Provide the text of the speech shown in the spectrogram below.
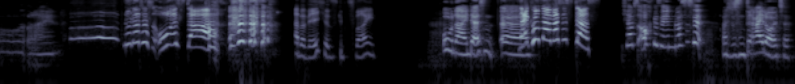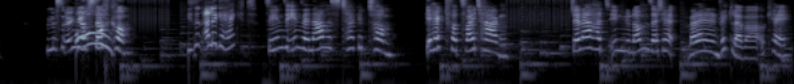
Oh nein. Nur noch das O ist da. Aber welches? Es gibt zwei. Oh nein, da ist ein. Äh, Nein, guck mal, was ist das? Ich hab's auch gesehen. Was ist denn? Warte, das sind drei Leute. Wir müssen irgendwie aufs Oh. Dach kommen. Die sind alle gehackt. Sehen Sie ihn, sein Name ist Tucket Tom. Gehackt vor zwei Tagen. Jenna hat ihn genommen, seit er, weil er ein Entwickler war. Okay.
